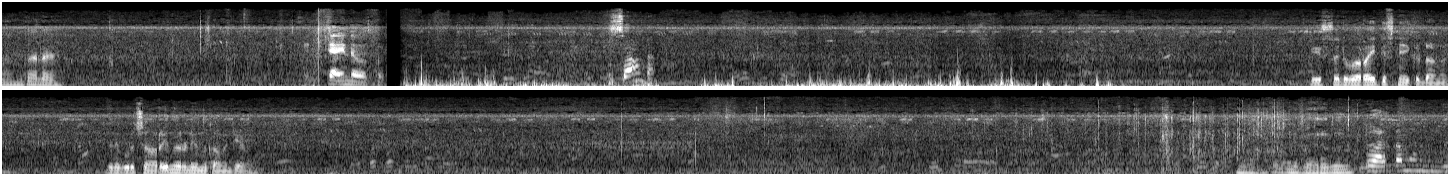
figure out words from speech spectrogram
എന്താ അല്ലേ സെറ്റ് അതിന്റെ പീസ് ഒരു വെറൈറ്റി സ്നേക്ക് ഇട്ടാണ് ഇതിനെക്കുറിച്ച് അറിയുന്നവരുണ്ടെങ്കിൽ ഒന്ന് കമന്റ് ചെയ്യണം. വരവ്? വളർത്താൻ പോകുന്നുണ്ട്.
